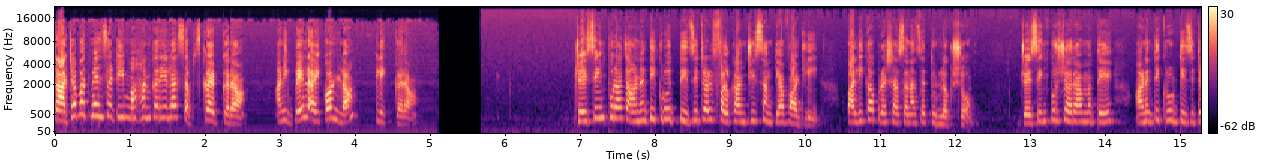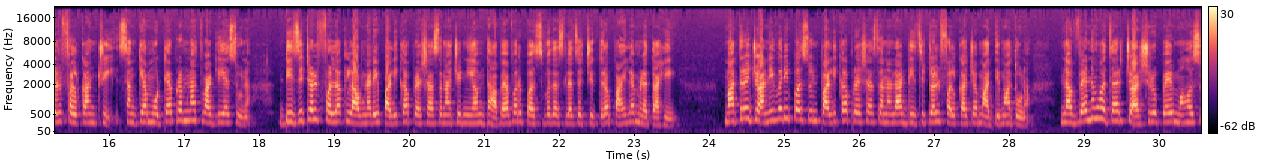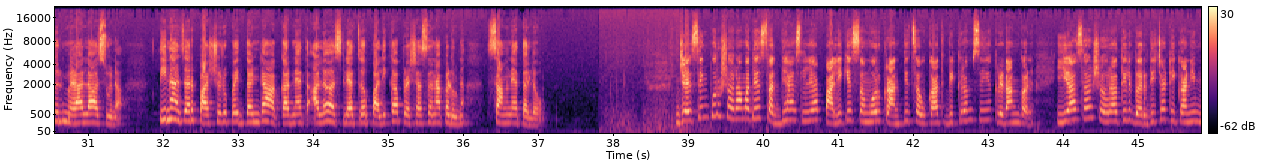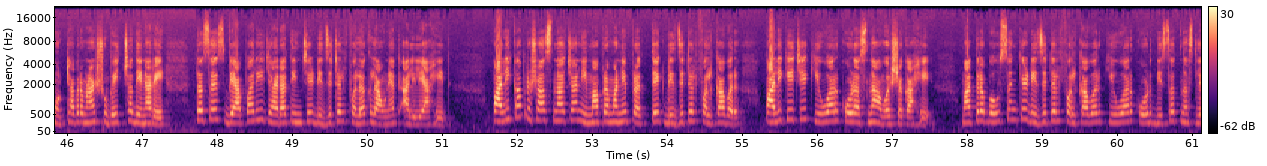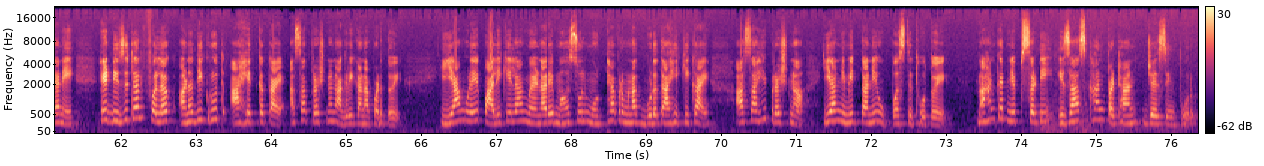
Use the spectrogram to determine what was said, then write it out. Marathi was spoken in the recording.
ताज्या बातम्यांसाठी महान करेला सबस्क्राईब करा आणि बेल आयकॉनला क्लिक करा. जयसिंगपुरात अनधिकृत डिजिटल फलकांची संख्या वाढली. पालिका प्रशासनाचे दुर्लक्ष. जयसिंगपूर शहरामध्ये अनधिकृत डिजिटल फलकांची संख्या मोठ्या प्रमाणात वाढली असून डिजिटल फलक लावणारे पालिका प्रशासनाचे नियम धाब्यावर बसवत असल्याचं चित्र पाहायला मिळत आहे. मात्र जानेवारीपासून पालिका प्रशासनाला डिजिटल फलकाच्या माध्यमातून नव्याण्णव हजार चारशे रुपये महसूल मिळाला असून तीन हजार पाचशे रुपये दंड आकारण्यात आलं असल्याचं पालिका प्रशासनाकडून सांगण्यात आलं. जयसिंगपूर शहरामध्ये सध्या असलेल्या पालिकेसमोर क्रांती चौकात विक्रमसिंह क्रीडांगण यासह शहरातील गर्दीच्या ठिकाणी मोठ्या प्रमाणात शुभेच्छा देणारे तसेच व्यापारी जाहिरातींचे डिजिटल फलक लावण्यात आलेले आहेत. पालिका प्रशासनाच्या नियमाप्रमाणे प्रत्येक डिजिटल फलकावर पालिकेचे क्यू आर कोड असणं आवश्यक आहे. मात्र बहुसंख्य डिजिटल फलकावर क्यू आर कोड दिसत नसल्याने हे डिजिटल फलक अनधिकृत आहेत का काय असा प्रश्न नागरिकांना पडतोय. यामुळे पालिकेला मिळणारे महसूल मोठ्या प्रमाणात बुडत आहे की काय असाही प्रश्न या निमित्ताने उपस्थित होतोय. महानकर निप्ससाठी इजाज खान पठाण जयसिंगपूर.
